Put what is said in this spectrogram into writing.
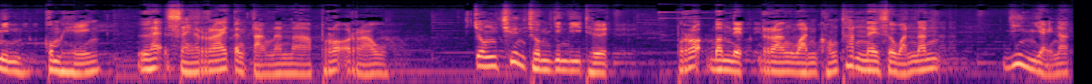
หมิ่นข่มเหง และใส่ร้ายต่างๆ นานาเพราะเรา จงชื่นชมยินดีเถิด เพราะบำเหน็จรางวัลของท่านในสวรรค์นั้น ยิ่งใหญ่นัก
